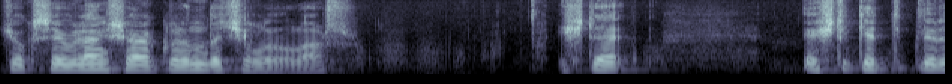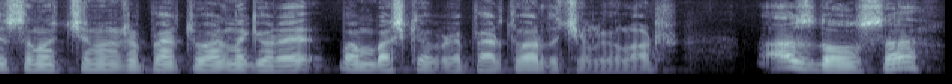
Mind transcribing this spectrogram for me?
çok sevilen şarkılarını da çalıyorlar. İşte eşlik ettikleri sanatçının repertuarına göre bambaşka bir repertuar da çalıyorlar. Az da olsa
